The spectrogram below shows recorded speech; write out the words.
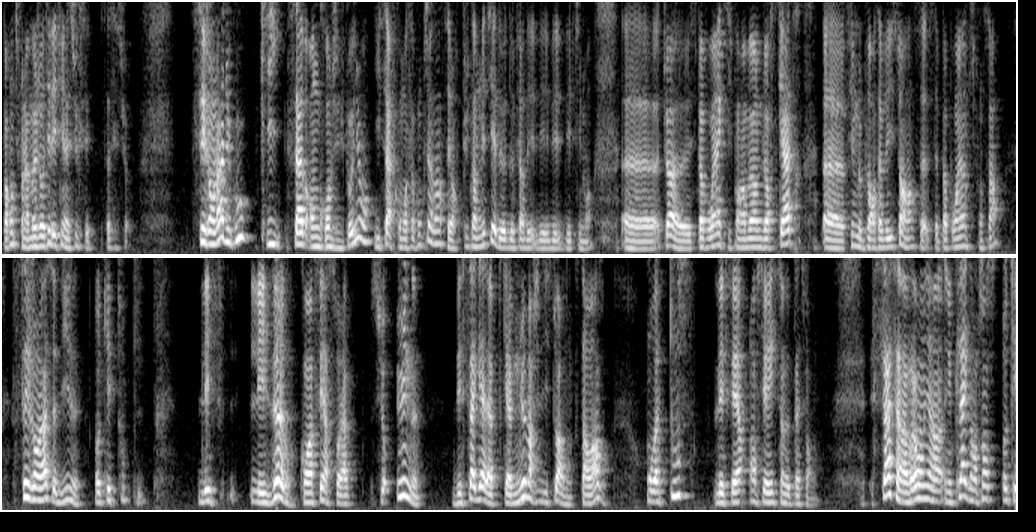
par contre, ils font la majorité des films à succès, ça c'est sûr. Ces gens-là, du coup, qui savent engranger du pognon, hein, ils savent comment ça fonctionne, hein, c'est leur putain de métier de, faire des, films. Hein. Euh, tu vois, euh, c'est pas pour rien qu'ils font Avengers 4, euh, film le plus rentable de l'histoire, c'est pas pour rien qu'ils font ça. Ces gens-là se disent, ok, toutes les, œuvres qu'on va faire sur, la, sur une des sagas qui a le mieux marché de l'histoire, donc Star Wars, on va tous les faire en série sur notre plateforme. Ça, ça m'a vraiment mis une claque dans le sens, ok,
